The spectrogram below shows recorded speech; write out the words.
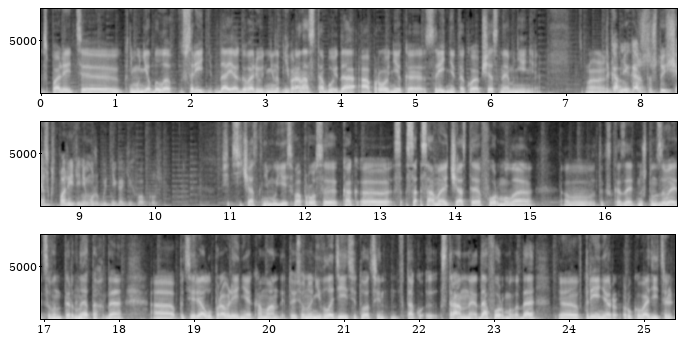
Спалетти, к нему не было в среднем, да, я говорю не, не про нас с тобой, да, а про некое среднее такое общественное мнение. Так, а мне кажется, что и сейчас к Спалетти не может быть никаких вопросов. Сейчас к нему есть вопросы, как э, с, самая частая формула, э, так сказать, ну что называется в интернетах, да, э, потерял управление командой. То есть он не владеет ситуацией в такой э, странная, да, формула, да. Э, тренер, руководитель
